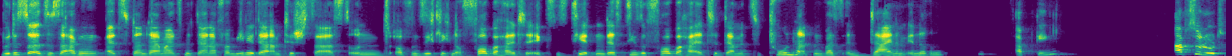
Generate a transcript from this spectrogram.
Würdest du also sagen, als du dann damals mit deiner Familie da am Tisch saßt und offensichtlich noch Vorbehalte existierten, dass diese Vorbehalte damit zu tun hatten, was in deinem Inneren abging? Absolut,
